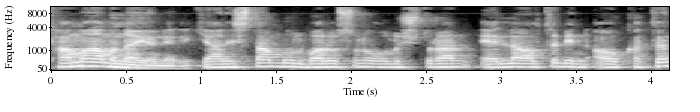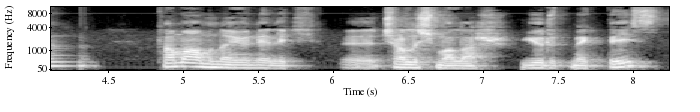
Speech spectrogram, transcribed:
tamamına yönelik yani İstanbul Barosu'nu oluşturan 56 bin avukatın tamamına yönelik çalışmalar yürütmekteyiz.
